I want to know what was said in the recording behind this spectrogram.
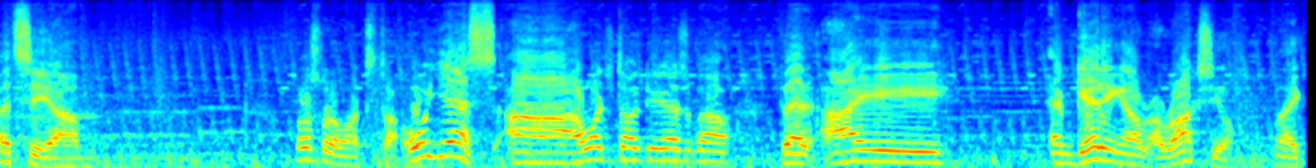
let's see, um, what else would I want to talk? Oh yes, uh, I want to talk to you guys about that. I am getting a, a Roxio. Like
